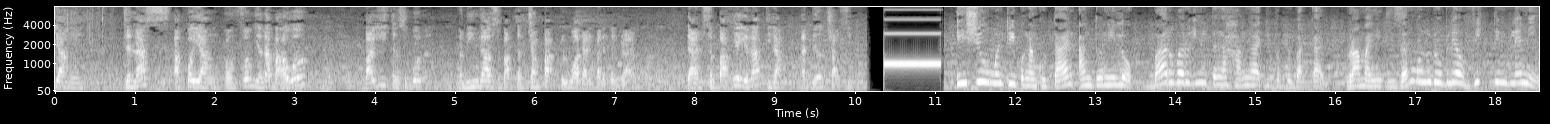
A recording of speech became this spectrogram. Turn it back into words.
yang jelas, apa yang confirm ialah bahawa bayi tersebut meninggal sebab tercampak keluar daripada kenderaan. Dan sebabnya ialah tidak ada child seat. Isu Menteri Pengangkutan Anthony Lok baru-baru ini tengah hangat diperdebatkan. Ramai netizen menuduh beliau victim blaming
